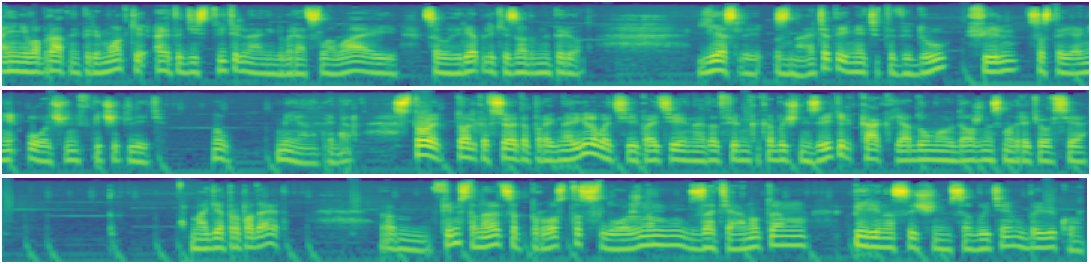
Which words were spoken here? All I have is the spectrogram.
они не в обратной перемотке, а это действительно они говорят слова и целые реплики задом наперед. Если знать это, иметь это в виду, фильм в состоянии очень впечатлить. Ну, меня, например. Стоит только все это проигнорировать и пойти на этот фильм как обычный зритель, как, я думаю, должны смотреть его все. Магия пропадает. Эм, фильм становится просто сложным, затянутым, перенасыщенным событием боевиком.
